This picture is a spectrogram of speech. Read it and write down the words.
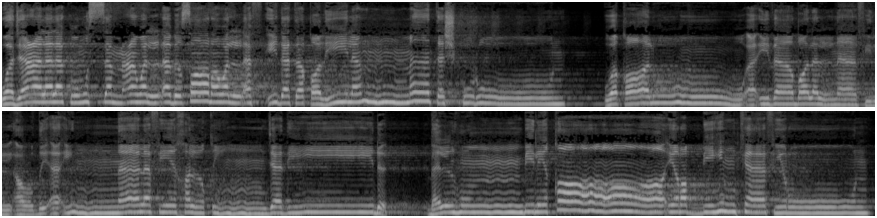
وجعل لكم السمع والأبصار والأفئدة قليلا ما تشكرون وقالوا أئذا ضللنا في الأرض أئنا لفي خلق جديد بل هم بلقاء ربهم كافرون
